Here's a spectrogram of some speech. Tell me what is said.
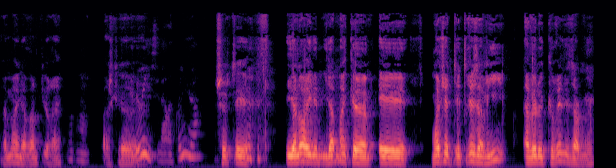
vraiment une aventure, hein, Mhm. parce Eh que oui, c'est l'inconnu. Hein. c'était. Et alors, il, il a manqué. Et moi, j'étais très ami avec le curé des hein.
